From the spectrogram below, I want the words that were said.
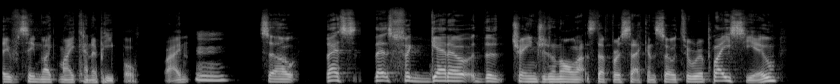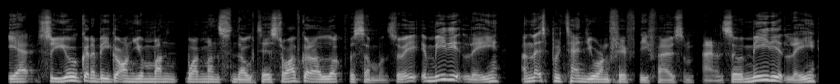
they seem like my kind of people. Right. Mm. So let's let's forget the changing and all that stuff for a second. So to replace you, yeah, so you're going to be on your one month's notice. So I've got to look for someone. So immediately, and let's pretend you're on fifty thousand pounds. So immediately,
